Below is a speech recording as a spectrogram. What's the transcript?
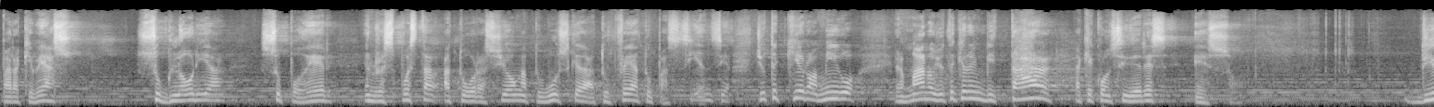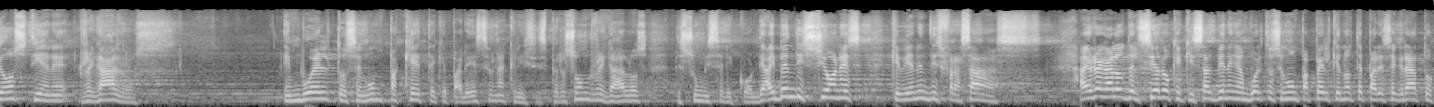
para que veas su gloria, su poder en respuesta a tu oración, a tu búsqueda, a tu fe, a tu paciencia. Yo te quiero, amigo, hermano, yo te quiero invitar a que consideres eso. Dios tiene regalos envueltos en un paquete que parece una crisis, pero son regalos de su misericordia. Hay bendiciones que vienen disfrazadas. Hay regalos del cielo que quizás vienen envueltos en un papel que no te parece grato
